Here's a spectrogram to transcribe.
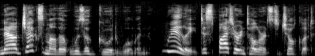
Now, Jack's mother was a good woman, really, despite her intolerance to chocolate.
